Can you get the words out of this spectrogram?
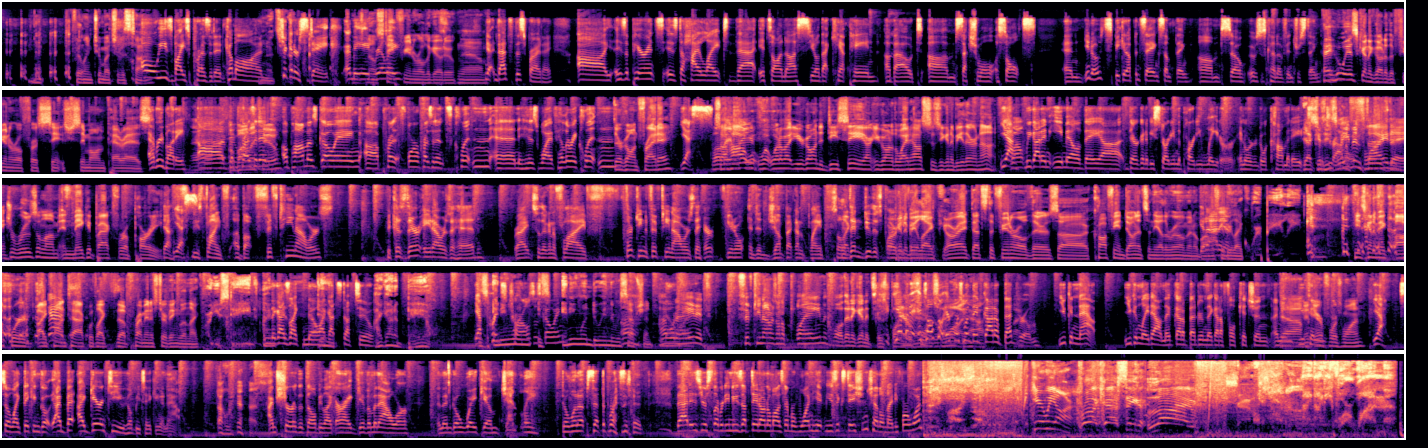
not filling too much of his time. Oh, he's vice president. Come on, That's- chicken or steak? I mean, no really? state funeral to go to. Yeah. Yeah, that's this Friday. Uh, his appearance is to highlight that it's on us, you know, that campaign about um, sexual assaults and, you know, speaking up and saying something. Um, so it was just kind of interesting. Hey, who is going to go to the funeral for Si- Simon Peres? Everybody. Uh, the Obama president, too? Obama's going, uh, pre- former presidents Clinton and his wife Hillary Clinton. They're going Friday. yes. Well, so how? leave- What, what about you're going to D.C.? Aren't you going to the White House? Is he going to be there or not? yeah, well- we got an email. They uh, they're going to be starting the party later in order to accommodate. Yeah, because he's travel. leaving Fly Thursday. to Jerusalem and make it back for a party. Yeah. Yes. He's flying f- about 15 hours because they're eight hours ahead, right? So they're going to fly 13 to 15 hours their funeral and then jump back on the plane So and like, then do this part. We're going to be like, all right, that's the funeral. There's uh, coffee and donuts in the other room, and Obama's going to be like, we're bailing. He's going to make awkward eye contact with like the Prime Minister of England, like, are you staying? And the guy's like, no, I got stuff too. I got to bail. yeah, Is Prince anyone- Charles is, going. Anyone doing the reception? I would hate it. 15 hours on a plane? Well, then again, it's his plane. yeah, but it's also Air Force One. Yeah. They've got a bedroom. You can nap. You can lay down. They've got a bedroom. They got a full kitchen. I mean, Yeah. you in can. Air Force One. Yeah, so like they can go. I bet. I guarantee you, he'll be taking a nap. Oh, yes. I'm sure that they'll be like, all right, give him an hour, and then go wake him gently. Don't want to upset the president. That is your celebrity news update on Omaha's number one hit music station, Channel 94.1. Here we are. Broadcasting live. 941.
